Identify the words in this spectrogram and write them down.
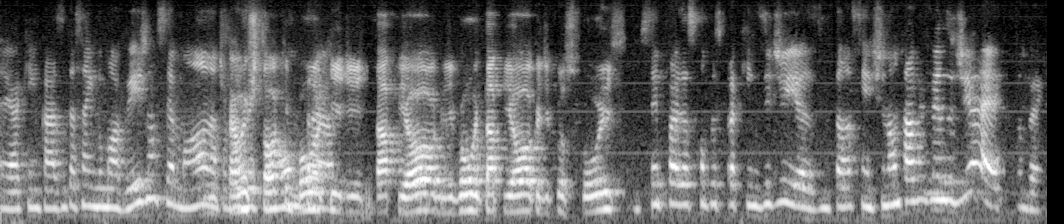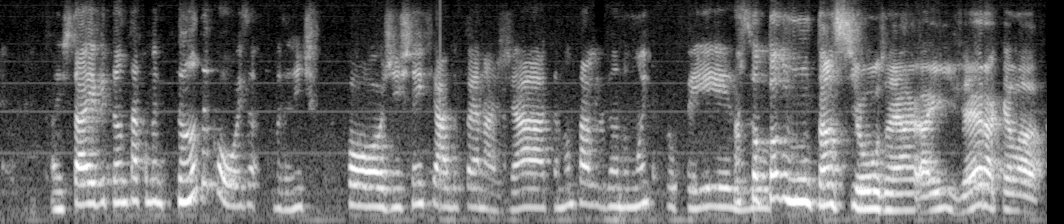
É, aqui em casa está saindo uma vez na semana. É um estoque compra. bom aqui de tapioca, de goma de tapioca, de cuscuz. A gente sempre faz as compras para 15 dias. Então, assim, a gente não está vivendo dieta também. A gente está evitando estar tá comendo tanta coisa, mas a gente pode, a gente tem enfiado o pé na jaca, não está ligando muito pro peso. Mas todo mundo está ansioso, né? Aí gera aquela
